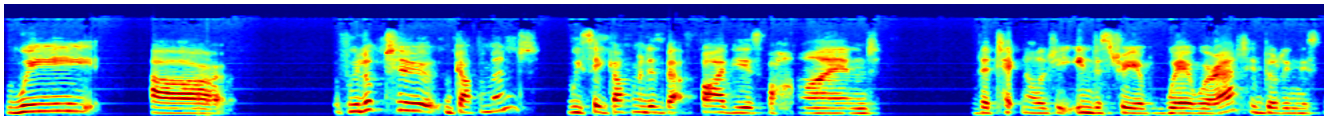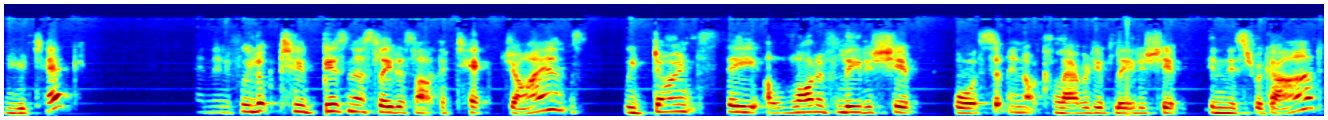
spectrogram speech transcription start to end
We are if we look to government, we see government is about five years behind the technology industry of where we're at in building this new tech. And then if we look to business leaders like the tech giants, we don't see a lot of leadership or certainly not collaborative leadership in this regard.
